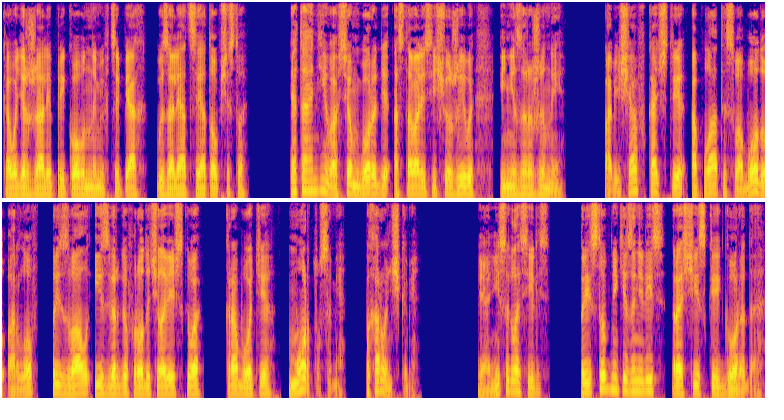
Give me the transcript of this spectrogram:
кого держали прикованными в цепях в изоляции от общества. Это они во всем городе оставались еще живы и не заражены. Пообещав в качестве оплаты свободу, Орлов призвал извергов рода человеческого к работе мортусами, похоронщиками и они согласились. Преступники занялись расчисткой города.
